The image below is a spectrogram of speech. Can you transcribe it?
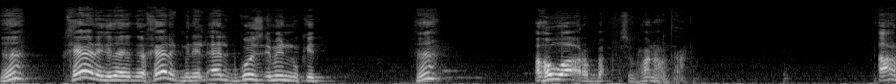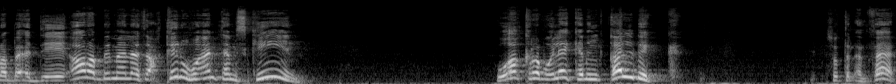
ها؟ خارج ده, ده خارج من القلب جزء منه كده ها؟ هو أقرب بقى سبحانه وتعالى. أقرب بقد إيه؟ أقرب بما لا تعقله أنت مسكين. وأقرب إليك من قلبك. سورة الأنفال.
